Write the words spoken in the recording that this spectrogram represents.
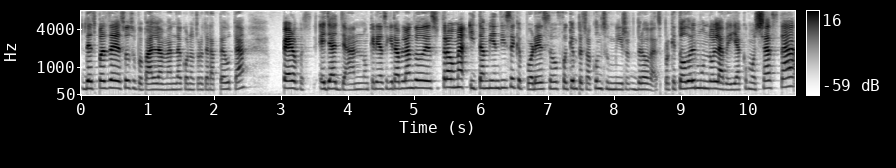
después de eso, su papá la manda con otro terapeuta, pero pues ella ya no quería seguir hablando de su trauma y también dice que por eso fue que empezó a consumir drogas, porque todo el mundo la veía como Shasta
